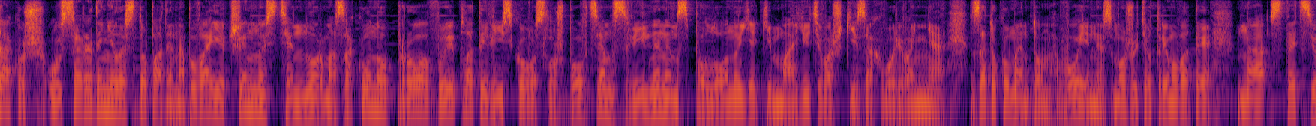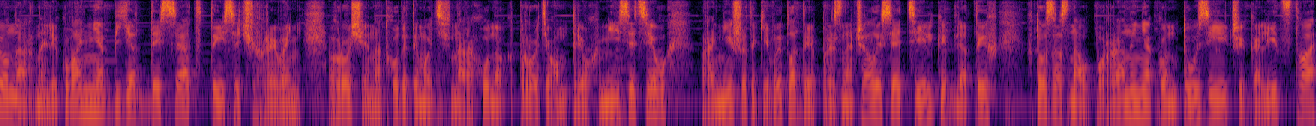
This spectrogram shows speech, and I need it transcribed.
Також у середині листопада набуває чинності норма закону про виплати військовослужбовцям, звільненим з полону, які мають важкі захворювання. За документом воїни зможуть отримувати на стаціонарне лікування 50 тисяч гривень. Гроші надходитимуть на рахунок протягом трьох місяців. Раніше такі виплати призначалися тільки для тих, хто зазнав поранення, контузії чи каліцтва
